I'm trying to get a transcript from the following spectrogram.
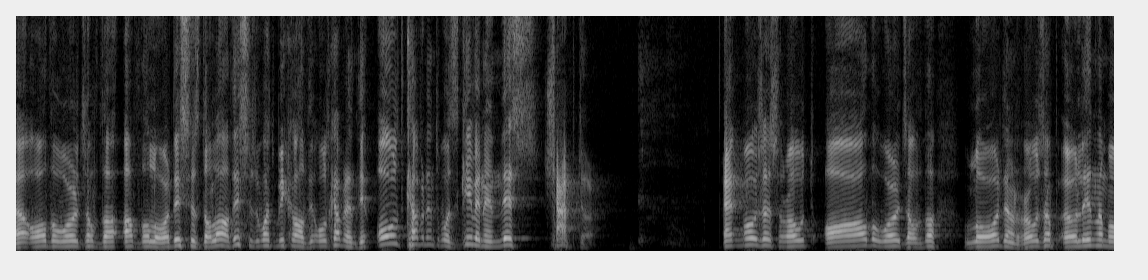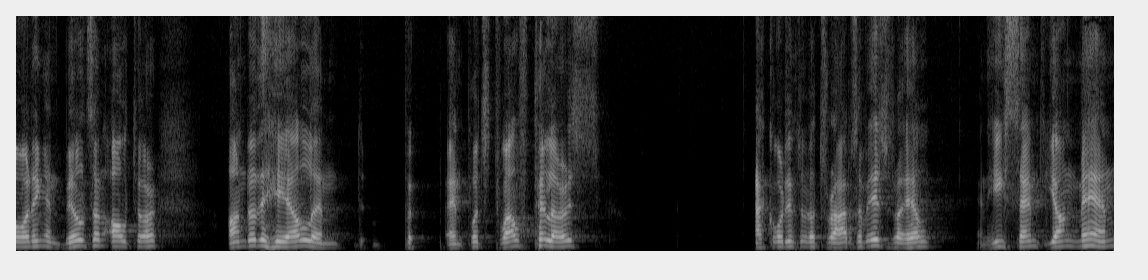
uh, all the words of the, of the Lord. This is the law. This is what we call the Old Covenant. The Old Covenant was given in this chapter. And Moses wrote all the words of the Lord and rose up early in the morning and builds an altar under the hill and, and puts 12 pillars according to the tribes of Israel. And he sent young men,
